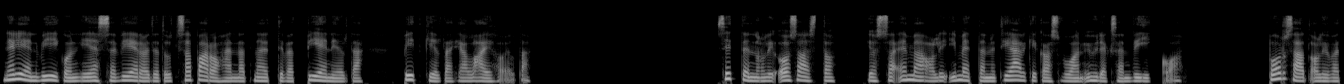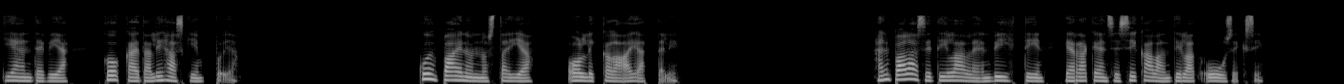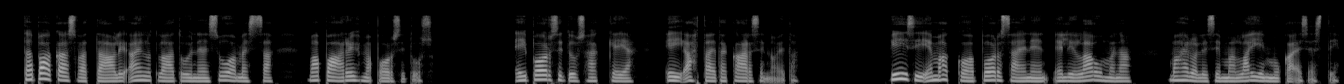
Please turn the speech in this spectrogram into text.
Neljän viikon iässä vieroitetut saparohännät näyttivät pieniltä, pitkiltä ja laihoilta. Sitten oli osasto, jossa emä oli imettänyt jälkikasvuaan yhdeksän viikkoa. Porsaat olivat jänteviä, kookkaita lihaskimppuja. Kuin painonnostajia, Ollikkala ajatteli. Hän palasi tilalleen vihtiin ja rakensi sikalan tilat uusiksi. Tapa kasvattaa oli ainutlaatuinen Suomessa, vapaa ryhmäporsitus. Ei porsitushakkeja, ei ahtaita karsinoita. Viisi emakkoa porsaineen eli laumana mahdollisimman lajin mukaisesti.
